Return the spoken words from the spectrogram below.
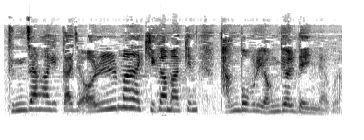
등장하기까지 얼마나 기가 막힌 방법으로 연결돼 있냐고요.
